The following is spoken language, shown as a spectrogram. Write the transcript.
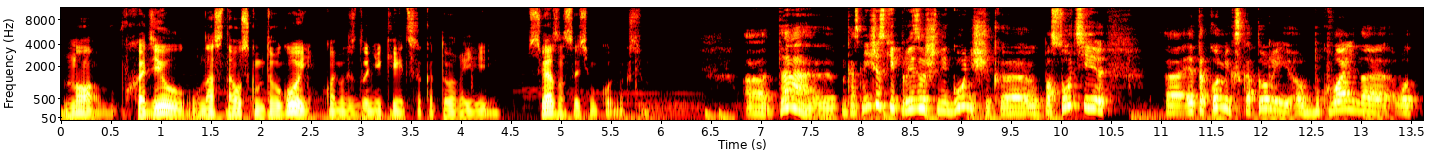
Но входил у нас на русском другой комикс Донни Кейтса, который связан с этим комиксом. А, да, космический призрачный гонщик. Э, по сути, э, это комикс, который буквально вот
